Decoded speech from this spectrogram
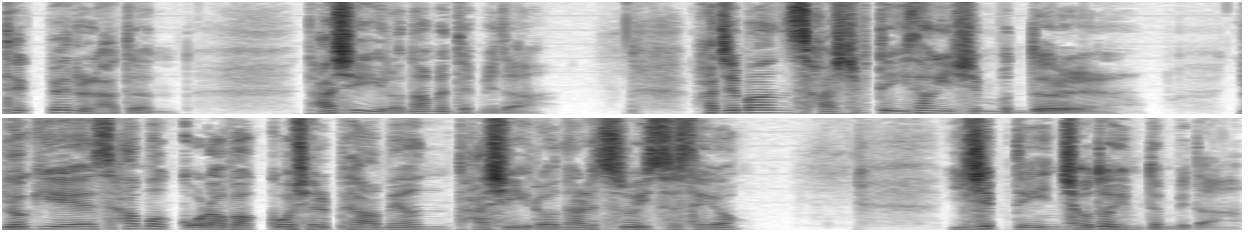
택배를 하든 다시 일어나면 됩니다. 하지만 40대 이상이신 분들 여기에 3억 꼬라박고 실패하면 다시 일어날 수 있으세요? 20대인 저도 힘듭니다.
